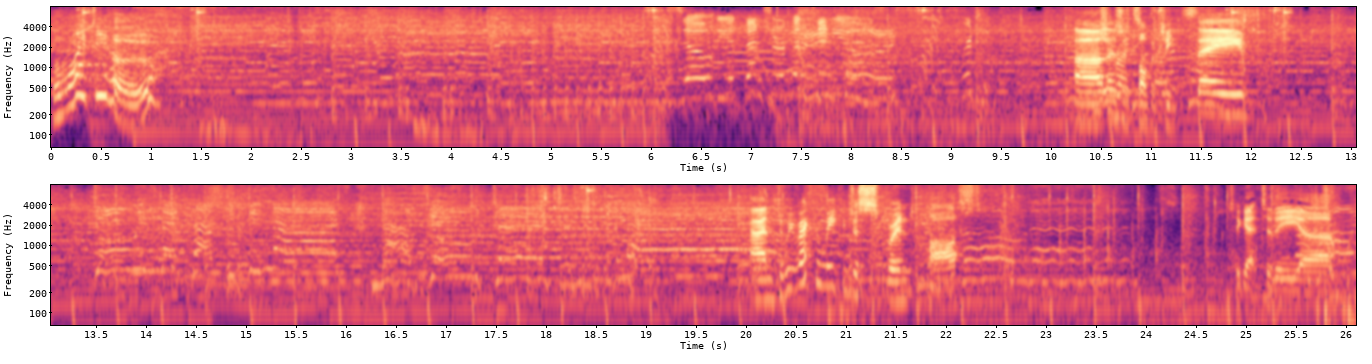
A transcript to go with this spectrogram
Righty Uh, let's just pop a cheat save. And do we reckon we can just sprint past to get to the? Uh... What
